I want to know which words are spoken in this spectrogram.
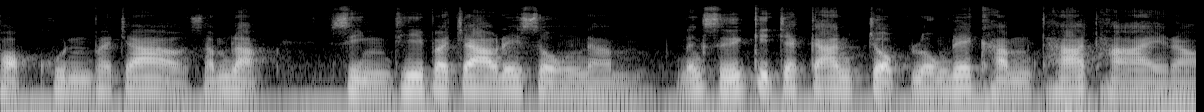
ขอบคุณพระเจ้าสำหรับสิ่งที่พระเจ้าได้ทรงนำหนังสือกิจการจบลงด้วยคำท้าทายเรา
